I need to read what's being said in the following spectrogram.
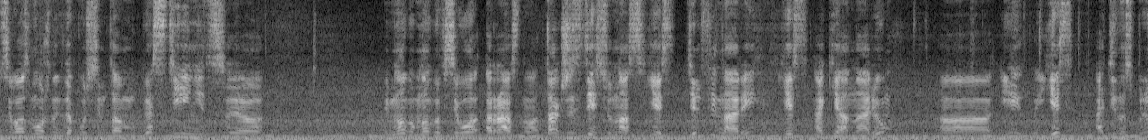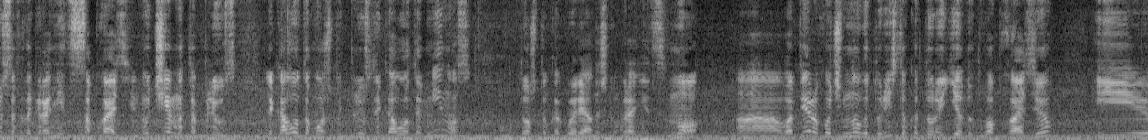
всевозможных, допустим, там гостиниц э, и много-много всего разного. Также здесь у нас есть дельфинарий, есть океанариум э, и есть один из плюсов это граница с Абхазией. Ну чем это плюс? Для кого-то может быть плюс, для кого-то минус, то что как бы рядышком граница. Но, э, во-первых, очень много туристов, которые едут в Абхазию и,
